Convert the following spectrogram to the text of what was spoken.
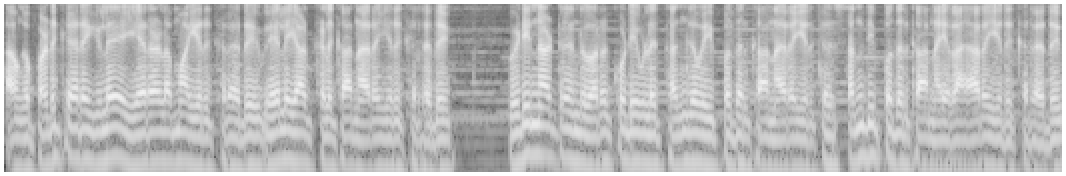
அவங்க படுக்கை அறைகளே ஏராளமாக இருக்கிறது வேலையாட்களுக்கான அறை இருக்கிறது வெளிநாட்டிலிருந்து வரக்கூடியவர்களை தங்க வைப்பதற்கான அறை இருக்கிறது சந்திப்பதற்கான அறை- இருக்கிறது.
